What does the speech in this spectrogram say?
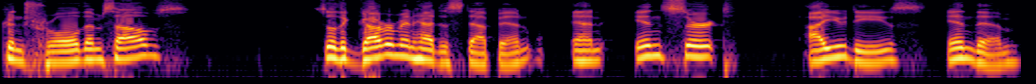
control themselves. So the government had to step in and insert IUDs in them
